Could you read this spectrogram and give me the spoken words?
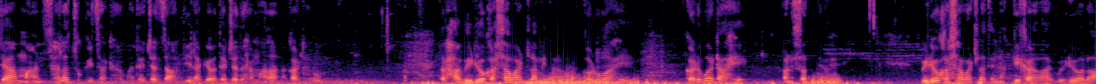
त्या माणसाला चुकीचा ठरवा त्याच्या जातीला किंवा त्याच्या धर्माला नका ठरवू. तर हा व्हिडिओ कसा वाटला मित्रांनो? कडू आहे कडवट आहे पण सत्य आहे. व्हिडिओ कसा वाटला ते नक्की कळवा. व्हिडिओला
